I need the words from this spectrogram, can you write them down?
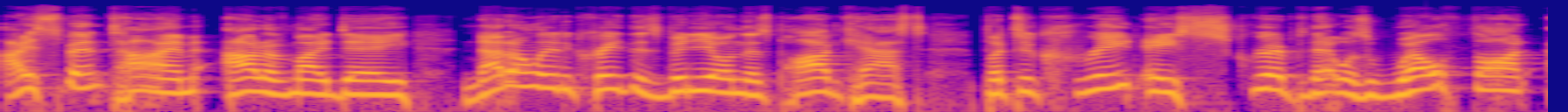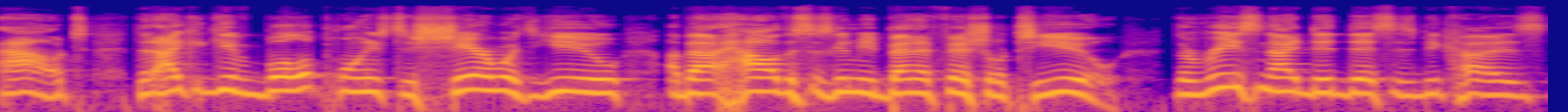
I spent time out of my day not only to create this video and this podcast, but to create a script that was well thought out that I could give bullet points to share with you about how this is going to be beneficial to you. The reason I did this is because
